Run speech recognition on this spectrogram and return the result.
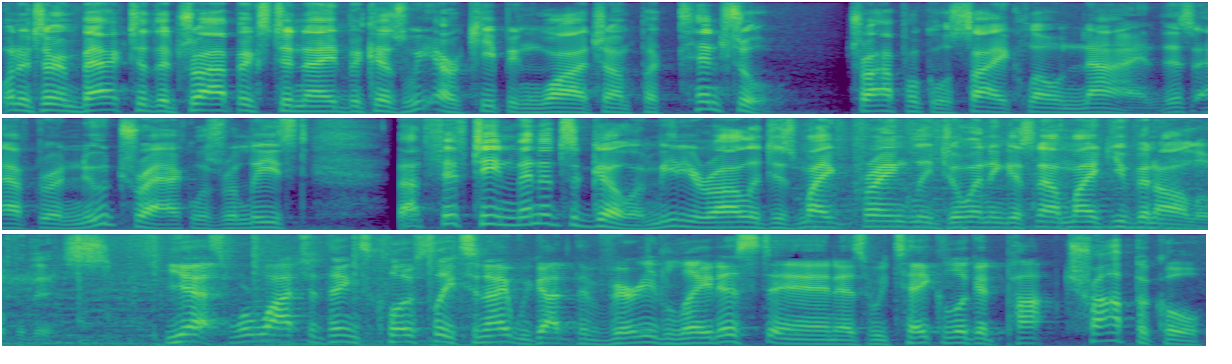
want to turn back to the tropics tonight because we are keeping watch on potential tropical cyclone 9. This after a new track was released about 15 minutes ago. And meteorologist Mike Prangley joining us now. Mike, you've been all over this. Yes, we're watching things closely tonight. We got the very latest, and as we take a look at pop tropical,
